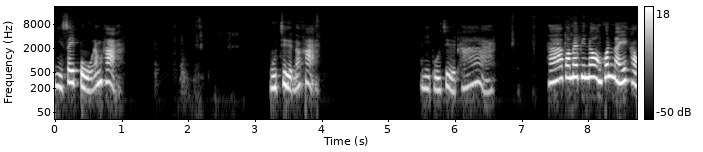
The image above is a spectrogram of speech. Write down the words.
นี่ใส่ปูน้ำค่ะ ปูจืดเนาะค่ะ อันนี้ปูจืดค่ะค่ะพ่อแม่พี่น้องคนไหนเขา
